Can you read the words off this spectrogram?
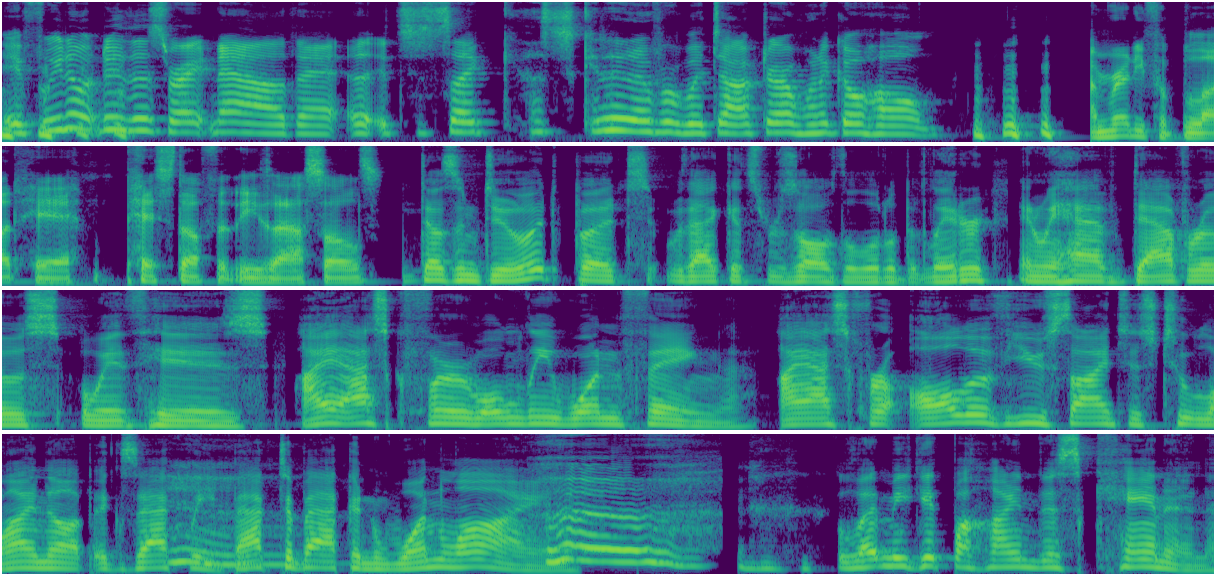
if we don't do this right now, then uh, it's just like, let's just get it over with, doctor. I want to go home. I'm ready for blood here. Pissed off at these assholes. doesn't do it, but that gets resolved a little bit later. And we have Davros with his I ask for only one thing. I ask for all of you scientists to line up exactly back to back in one line. Let me get behind this cannon,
